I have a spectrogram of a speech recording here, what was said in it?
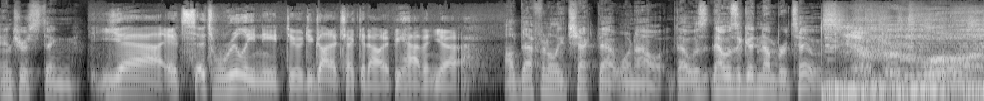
Interesting. Yeah, it's it's really neat, dude. You gotta check it out if you haven't yet. I'll definitely check that one out. That was that was a good number too. Number one.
